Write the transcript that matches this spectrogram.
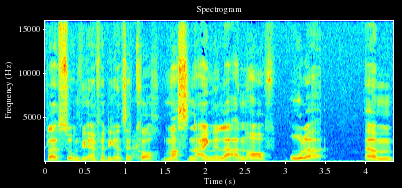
bleibst du irgendwie einfach die ganze Zeit Koch, machst einen eigenen Laden auf oder ähm,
